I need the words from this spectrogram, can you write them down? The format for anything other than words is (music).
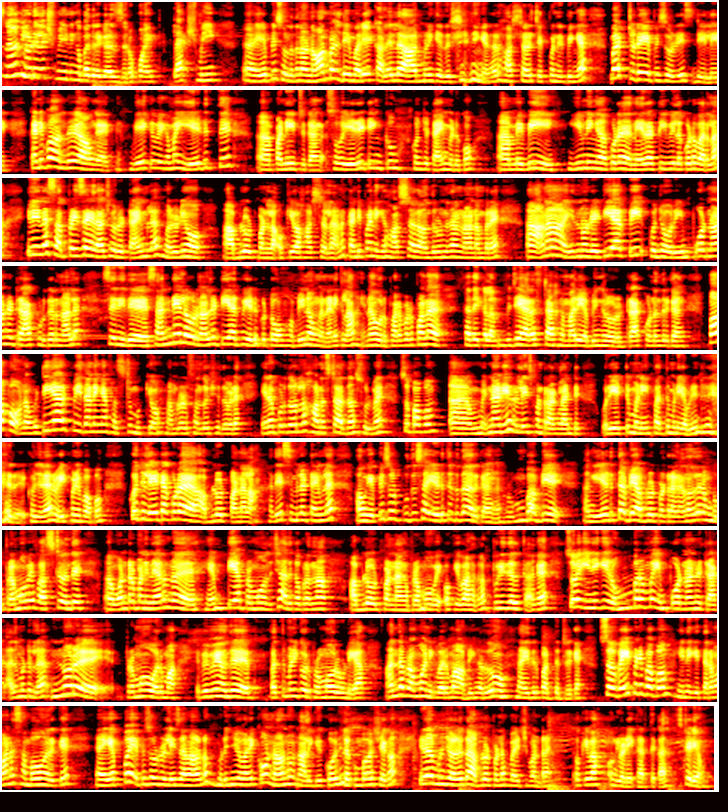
Viewers நாங்களோட Lakshmi நீங்கள் பார்த்துருக்க zero point Lakshmi எப்படி எப்படி சொல்கிறதுனா நார்மல் டே மாதிரியே காலையில் ஆறு மணிக்கு எதிர்த்து நீங்கள் எல்லோரும் ஹாட்ஸ்டாரில் செக் பண்ணியிருப்பீங்க but today episode is delayed கண்டிப்பாக வந்து அவங்க வேக வேகமாக எடுத்து பண்ணிகிட்ருக்காங்க இருக்காங்க ஸோ எடிட்டிங்க்கும் கொஞ்சம் டைம் எடுக்கும். மேபி ஈவினிங்காக கூட நேராக டிவியில் கூட வரலாம். இல்லைன்னா சர்ப்ரைஸாக ஏதாச்சும் ஒரு டைமில் மறுபடியும் அப்லோட் பண்ணலாம். ஓகேவா ஹாஸ்டலில் ஆனால் கண்டிப்பாக இன்றைக்கி ஹாஸ்டலில் வந்துடும் தான் நான் நம்புகிறேன் ஆனால் இதனுடைய டிஆர்பி கொஞ்சம் ஒரு இம்பார்ட்டண்டான ட்ராக் கொடுக்கறனால சரி இது சண்டேயில் ஒரு நல்ல டிஆர்பி எடுக்கட்டும் அப்படின்னு அவங்க நினைக்கலாம். ஏன்னா ஒரு பரபரப்பான கதைக்களம் விஜய் அரெஸ்ட் ஆகிற மாதிரி அப்படிங்கிற ஒரு ட்ராக் கொண்டு வந்திருக்காங்க. பார்ப்போம். நமக்கு டிஆர்பி தானேங்க ஃபஸ்ட்டு முக்கியம். நம்மளோட சந்தோஷத்தை விட. என்னை பொறுத்தவரையில் ஹானஸ்ட்டாக தான் சொல்வேன். ஸோ பார்ப்போம் முன்னாடியே ரிலீஸ் பண்ணுறாங்களான்ட்டு ஒரு எட்டு மணி பத்து மணி அப்படின்னு (laughs) கொஞ்ச நேரம் வெயிட் பண்ணி பார்ப்போம் கொஞ்சம் லேட்டாக கூட அப்லோட் பண்ணலாம். அதே சிமிலர் டைமில் அவங்க எபிசோட் புதுசாக எடுத்துகிட்டு தான் இருக்காங்க. ரொம்ப அப்படியே அங்கே எடுத்து அப்படியே அப்லோட் பண்ணுறாங்க அதனால தான் நமக்கு ப்ரமோவே ஃபஸ்ட்டு வந்து ஒன்றரை மணி நேரம்னு எம்டியாக ப்ரமோ வந்துச்சு. அதுக்கப்புறம் தான் அப்லோட் பண்ணாங்க ப்ரமோவே ஓகேவா அதெல்லாம் புரிதலுக்காக. ஸோ இன்றைக்கி ரொம்ப ரொம்ப இம்பார்ட்டண்டான ட்ராக் அது மட்டும் இல்லை இன்னொரு ப்ரமோ வருமா? எப்பயுமே வந்து பத்து மணிக்கு ஒரு ப்ரமோ வரும் இல்லையா? அந்த ப்ரமோ இன்றைக்கி வருமா அப்படிங்கிறதும் நான் எதிர்பார்த்துட்ருக்கேன் ஸோ வெயிட் பண்ணி பார்ப்போம். இன்றைக்கி தரமான சம்பவம் இருக்குது எப்போ எபிசோட் ரிலீஸ் ஆனாலும் முடிஞ்ச வரைக்கும் நானும் நாளைக்கு கோயிலில் கும்பாபிஷேகம். இதெல்லாம் முடிஞ்ச அளவுக்கு அப்லோட் பண்ண முயற்சி பண்ணுறேன் ஓகேவா உங்களுடைய கருத்துக்கள். ஸ்டேடியம்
